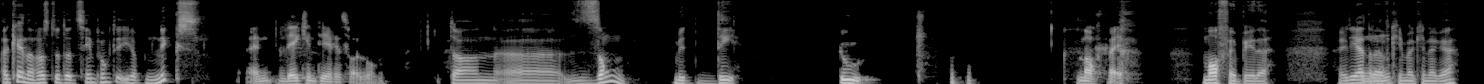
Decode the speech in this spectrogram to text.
Okay, dann hast du da 10 Punkte. Ich habe nix. Ein legendäres Album. Dann äh, Song mit D. Du. Maffei. Maffe, bitte. Hätte ich auch drauf Mhm. kommen können, gell?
